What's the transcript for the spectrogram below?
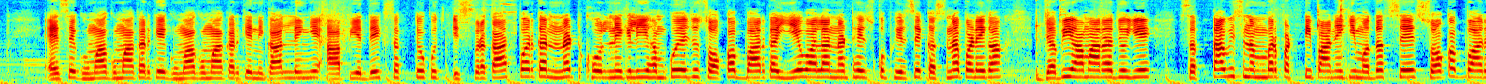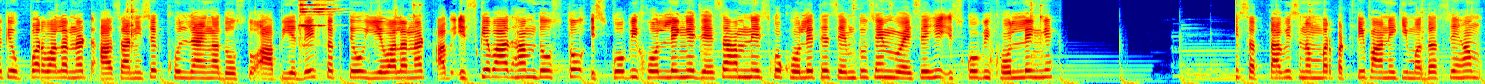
ऐसे घुमा घुमा करके, घुमा घुमा करके निकाल लेंगे। आप ये देख सकते हो कुछ इस प्रकार। पर का नट खोलने के लिए हमको ये जो सॉकअप बार का ये वाला नट है, इसको फिर से कसना पड़ेगा। जब भी हमारा जो ये सत्तावीस नंबर पट्टी पाने की मदद से सॉकअप बार के ऊपर वाला नट आसानी से खुल जाएगा दोस्तों। आप ये देख सकते हो, ये वाला नट। अब इसके बाद हम दोस्तों इसको भी खोल लेंगे। जैसा हमने इसको खोले थे सेम टू सेम वैसे ही इसको भी खोल लेंगे। सत्तावीस नंबर पट्टी पाने की मदद से हम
